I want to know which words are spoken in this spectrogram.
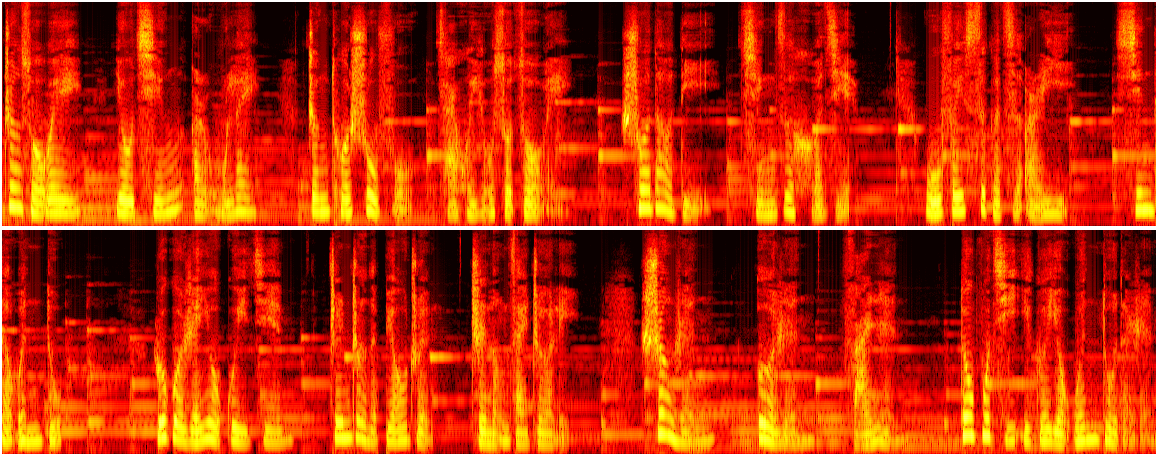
正所谓有情而无泪，挣脱束缚才会有所作为。说到底，情字和解，无非四个字而已：心的温度。如果人有贵贱，真正的标准只能在这里。圣人、恶人、凡人，都不及一个有温度的人。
